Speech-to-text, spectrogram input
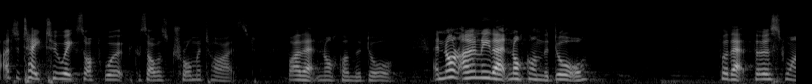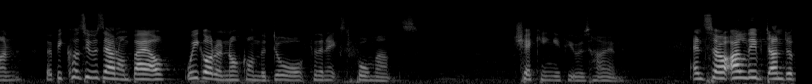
I had to take two weeks off work because I was traumatized by that knock on the door. And not only that knock on the door for that first one, but because he was out on bail, we got a knock on the door for the next four months, checking if he was home. And so I lived under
